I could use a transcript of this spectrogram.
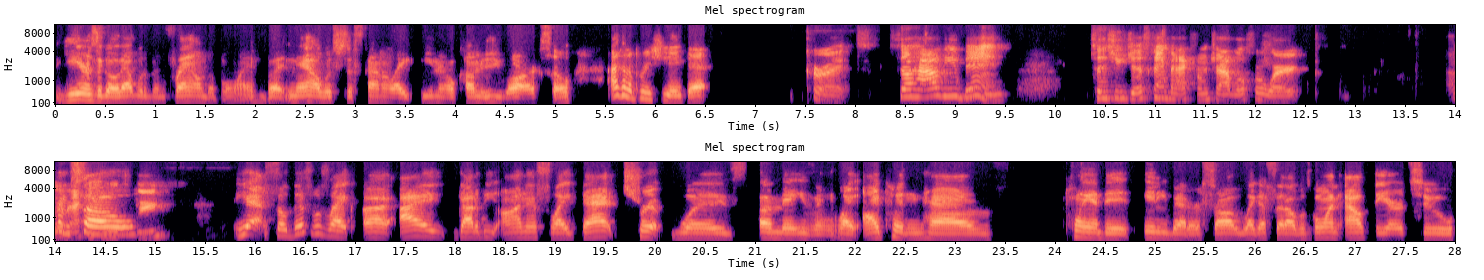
Years ago that would have been frowned upon but now it's just kind of like you know come as you are. So i can appreciate that. Correct. So how have you been since you just came back from travel for work? Um, so yeah so this was like uh i gotta be honest like that trip was amazing. Like i couldn't have planned it any better. So like i said i was going out there to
